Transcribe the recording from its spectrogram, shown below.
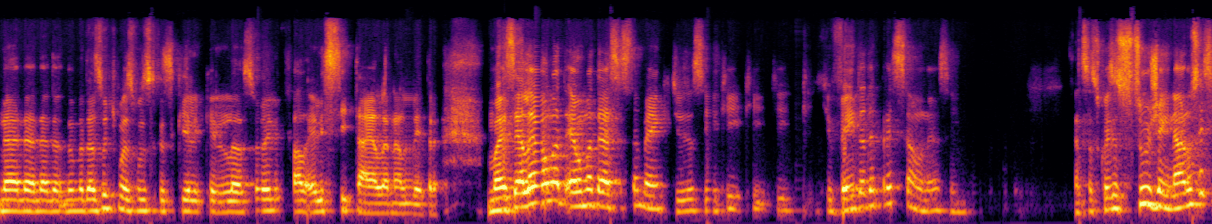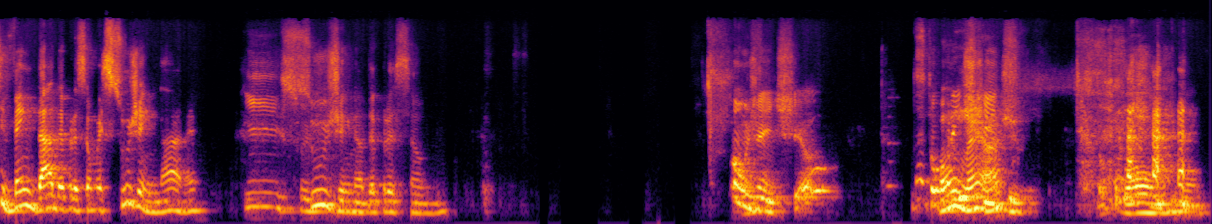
na, na, na, numa das últimas músicas que ele, que ele lançou, ele fala, ele cita ela na letra. Mas ela é uma, é uma dessas também, que diz assim, que, que, que, que vem da depressão, né, assim. Essas coisas surgem na, não sei se vem da depressão, mas surgem na, né? Isso. Surgem na depressão. Né? Bom, gente, eu estou Bom, preenchido. Né, acho. Bom,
